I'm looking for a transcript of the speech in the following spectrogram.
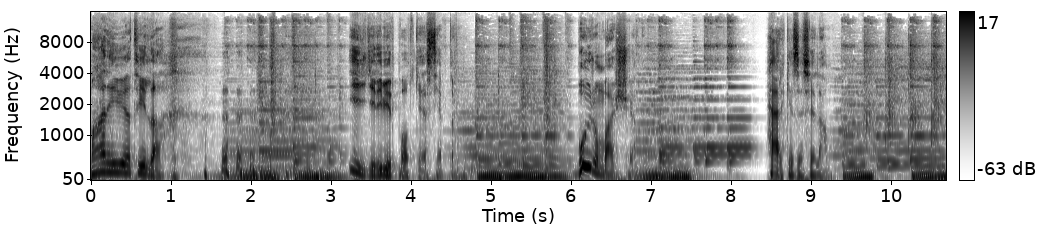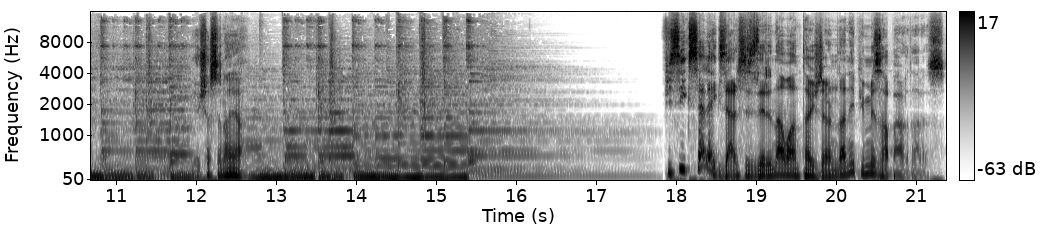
maneviyatıyla ilgili bir podcast yaptım. Buyurun başlayalım. Herkese selam. Yaşasın hayat. Fiziksel egzersizlerin avantajlarından hepimiz haberdarız.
